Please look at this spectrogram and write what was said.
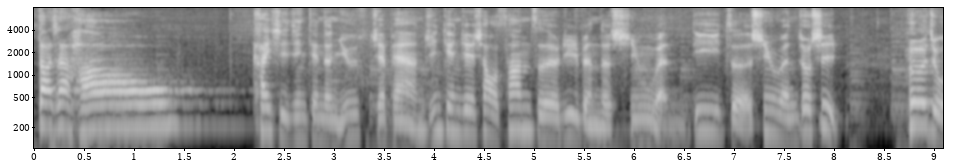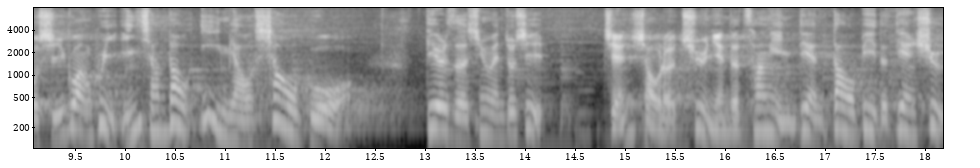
大家好，开始今天的 News Japan。今天介绍三则日本的新闻。第一则新闻就是，喝酒习惯会影响到疫苗效果。第二则新闻就是。减少了去年的餐饮店倒闭的店数。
